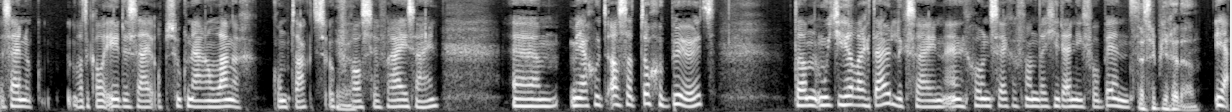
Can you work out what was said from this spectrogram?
zijn ook, wat ik al eerder zei... op zoek naar een langer contact, dus ook Ja. vooral als ze vrij zijn. Ehm, maar ja, goed, als dat toch gebeurt... dan moet je heel erg duidelijk zijn en gewoon zeggen van dat je daar niet voor bent. Dat heb je gedaan. Ja.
